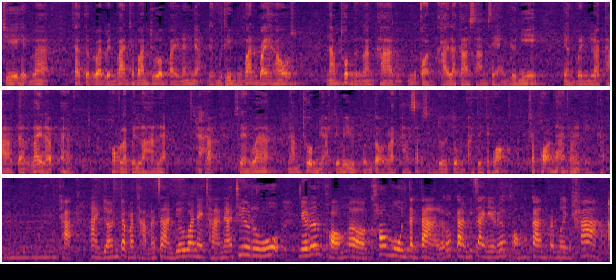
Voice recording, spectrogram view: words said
ชี้ให้เห็นว่าถ้าเกิดว่าเป็นบ้านชาวบ้านทั่วไปนั้นเนี่ยอย่างบางทีหมู่บ้านไวท์เฮาส์ น้ำท่วมถึงหลังคาเมื่อก่อนขายราคา 3 0 0แสนเดี๋ยวนี้ยังเป็นราคาไล่ละอะห้องละเป็นล้านแล้วนะครับแสดงว่าน้ำท่วมเนี่ยอาจจะไม่มีผลต่อราคาทรัพย์สินโดยตรง อาจจะเฉพาะเฉพาะหน้าเท่านั้นเองครับอืมค่ะอะย้อนกลับมาถามอาจารย์ด้วยว่าในฐานะที่รู้ในเรื่องของเออข้อมูลต่างๆ แล้วก็การวิจัยในเรื่องของการประเมินค่าอ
